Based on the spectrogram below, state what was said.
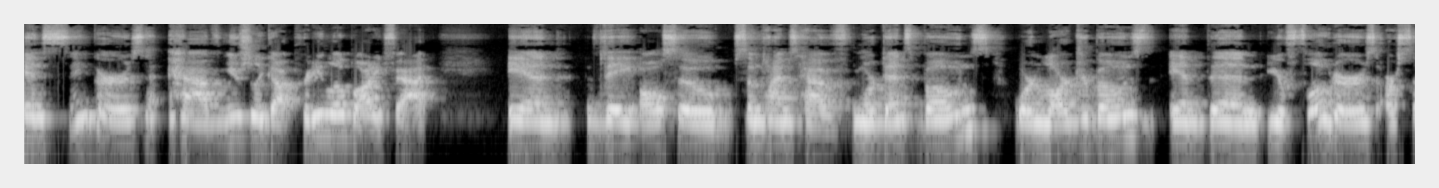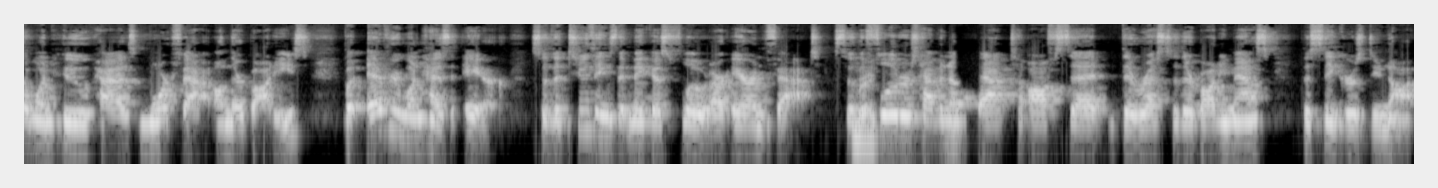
And sinkers have usually got pretty low body fat. And they also sometimes have more dense bones or larger bones. And then your floaters are someone who has more fat on their bodies, but everyone has air. So the two things that make us float are air and fat. So the right. floaters have enough fat to offset the rest of their body mass. The sinkers do not.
